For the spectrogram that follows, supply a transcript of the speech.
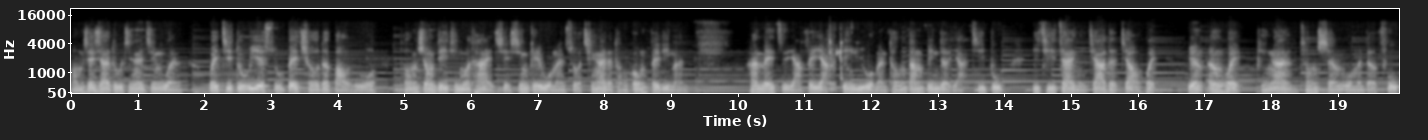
好，我们先一起来读今天的经文。为基督耶稣被囚的保罗，同兄弟提摩太写信给我们所亲爱的同工菲利门，和妹子亚菲亚，并与我们同当兵的雅基布，以及在你家的教会，愿恩惠平安从神我们的父。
